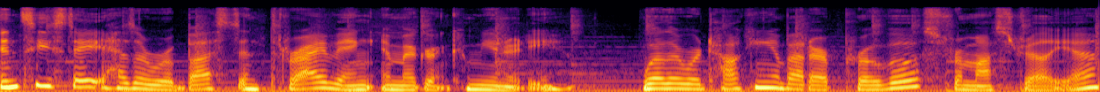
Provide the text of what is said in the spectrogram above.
NC State has a robust and thriving immigrant community. Whether we're talking about our provost from Australia,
